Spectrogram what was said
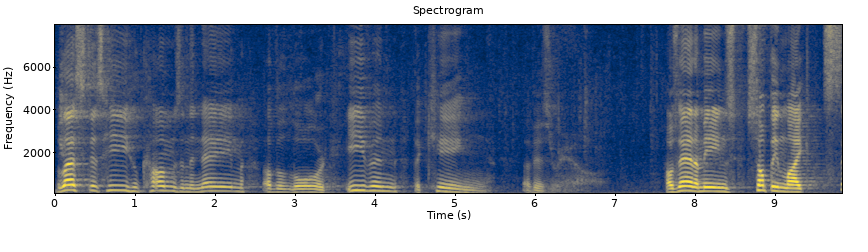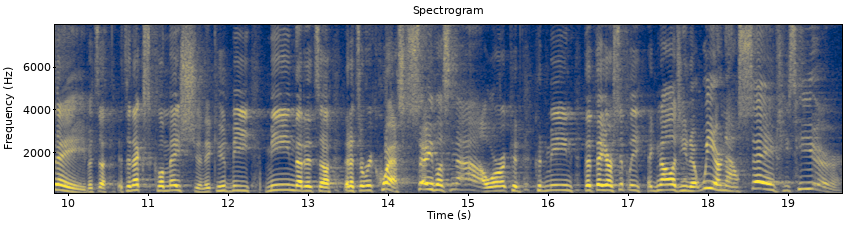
Blessed is he who comes in the name of the Lord, even the King of Israel. Hosanna means something like save. It's, a, it's an exclamation. It could be, mean that it's, a, that it's a request, save us now. Or it could, could mean that they are simply acknowledging that we are now saved, he's here.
